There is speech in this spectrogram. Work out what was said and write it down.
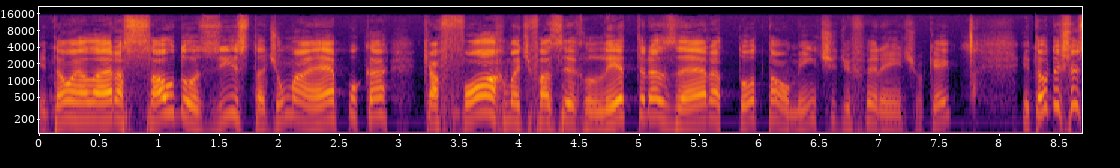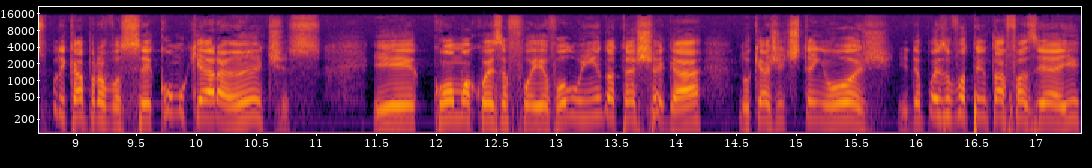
Então ela era saudosista de uma época que a forma de fazer letras era totalmente diferente, ok? Então deixa eu explicar para você como que era antes e como a coisa foi evoluindo até chegar no que a gente tem hoje. E depois eu vou tentar fazer aí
